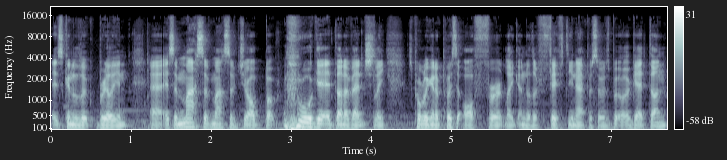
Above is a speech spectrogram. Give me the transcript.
It's going to look brilliant. Uh, it's a massive massive job but we'll get it done eventually. It's probably going to put it off for like another 15 episodes but it'll get done.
